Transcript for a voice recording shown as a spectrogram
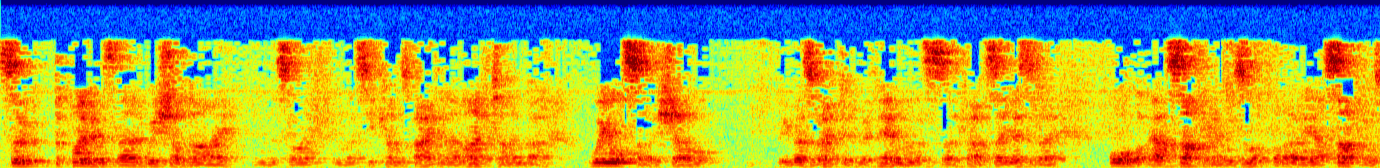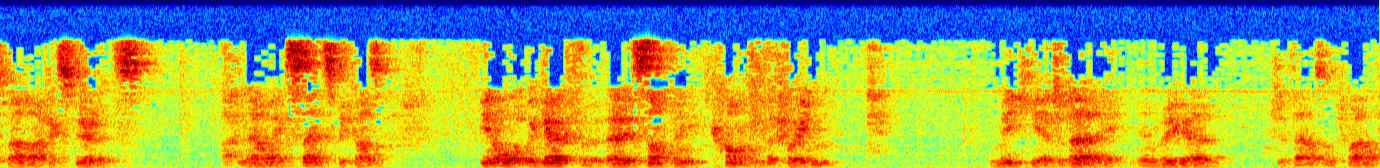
so the point is that we shall die in this life unless he comes back in our lifetime, but we also shall be resurrected with him. And as tried to say yesterday, all our sufferings, and not only our sufferings, but our life experience, uh, now makes sense because in all that we go through, there is something common between me here today in Riga 2012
